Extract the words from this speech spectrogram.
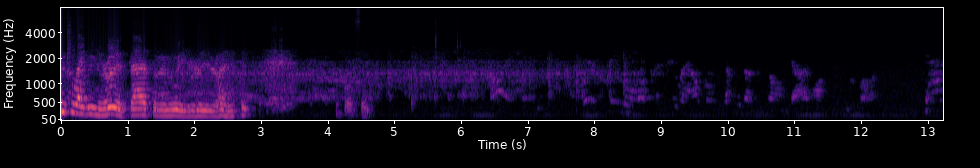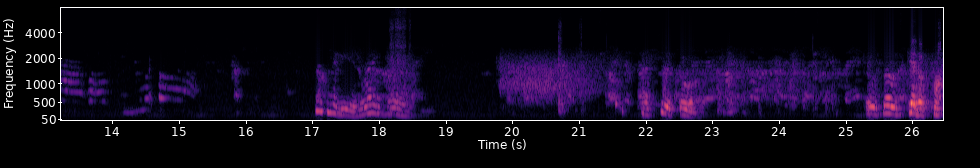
looks like he's running faster than he's really running. This nigga is right there. I should throw him. Those fellas get a fuck.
